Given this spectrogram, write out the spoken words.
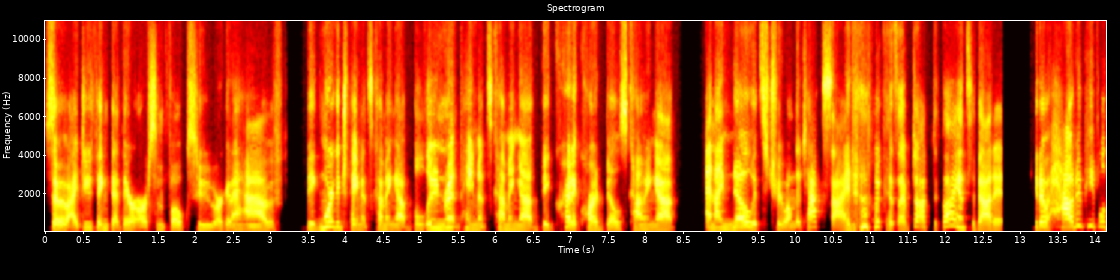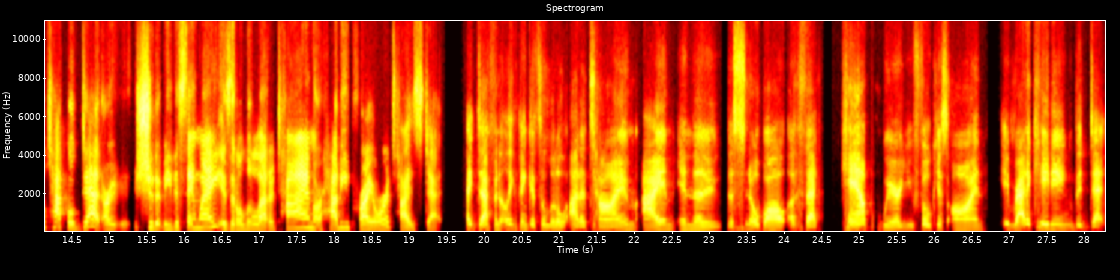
So I do think that there are some folks who are going to have big mortgage payments coming up, balloon rent payments coming up, big credit card bills coming up. And I know it's true on the tax side because I've talked to clients about it. You know, how do people tackle debt? Or should it be the same way? Is it a little at a time or how do you prioritize debt? I definitely think it's a little at a time. I am in the the snowball effect camp where you focus on eradicating the debt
